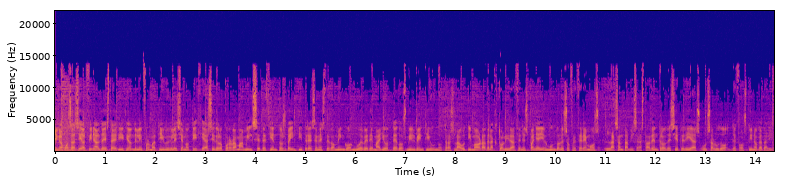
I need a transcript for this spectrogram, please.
Llegamos así al final de esta edición del informativo Iglesia Noticia. Ha sido el programa 1723 en este domingo 9 de mayo de 2021. Tras la última hora de la actualidad en España y el mundo les ofreceremos la Santa Misa. Hasta dentro de siete días, un saludo de Faustino Catalina.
